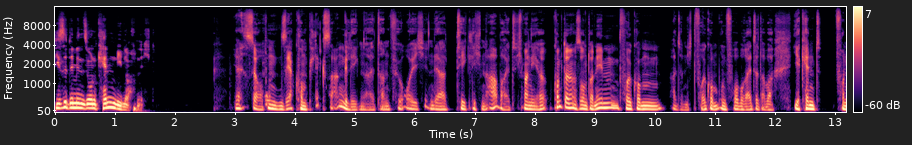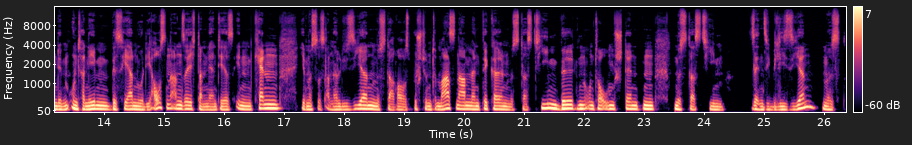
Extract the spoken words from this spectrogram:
diese Dimension kennen die noch nicht. Ja, es ist ja auch eine sehr komplexe Angelegenheit dann für euch in der täglichen Arbeit. Ich meine, ihr kommt dann ins Unternehmen vollkommen, also nicht vollkommen unvorbereitet, aber ihr kennt von dem Unternehmen bisher nur die Außenansicht, dann lernt ihr es innen kennen, ihr müsst es analysieren, müsst daraus bestimmte Maßnahmen entwickeln, müsst das Team bilden unter Umständen, müsst das Team sensibilisieren, müsst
